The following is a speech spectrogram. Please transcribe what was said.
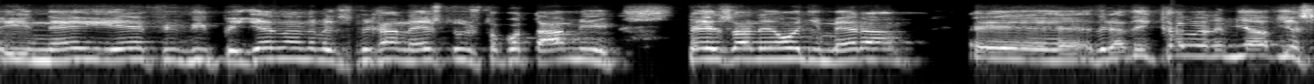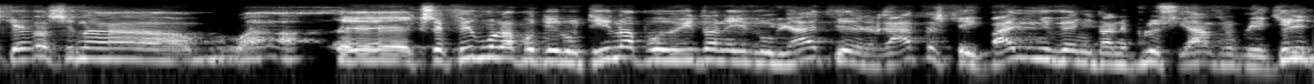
ε, οι νέοι, οι έφηβοι, πηγαίνανε με τις μηχανές τους στο ποτάμι, παίζανε όλη μέρα. Ε, δηλαδή κάνανε μια διασκέδαση να ε, ξεφύγουν από τη ρουτίνα που ήταν η δουλειά και οι εργάτες και οι υπάλληλοι δεν ήταν πλούσιοι άνθρωποι εκεί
